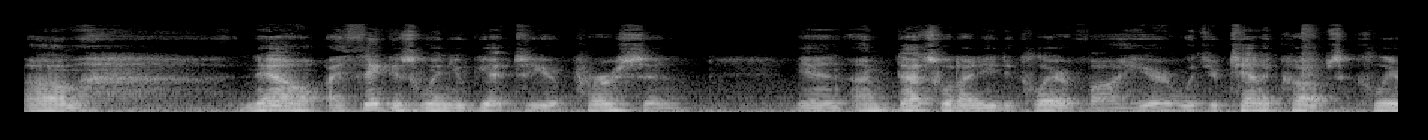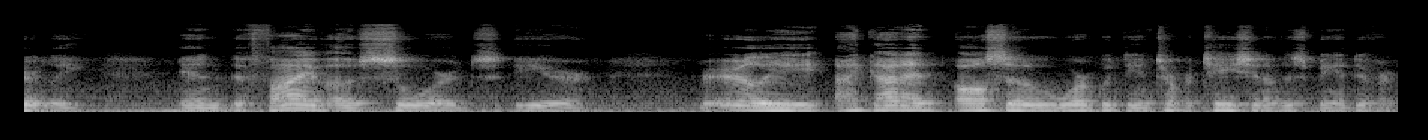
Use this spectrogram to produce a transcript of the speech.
um, now i think is when you get to your person and I'm, that's what I need to clarify here with your Ten of Cups clearly. And the Five of Swords here, really, I gotta also work with the interpretation of this being a different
